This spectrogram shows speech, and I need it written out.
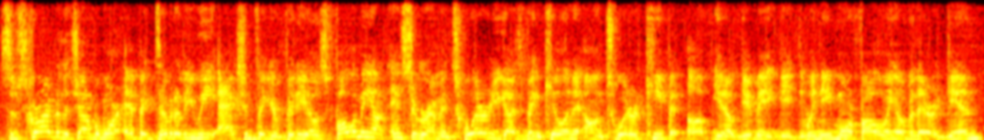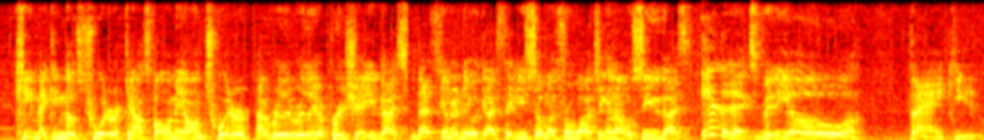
Subscribe to the channel for more epic WWE action figure videos. Follow me on Instagram and Twitter. You guys have been killing it on Twitter. Keep it up. You know, give me, we need more following over there again. Keep making those Twitter accounts. Follow me on Twitter. I really, really appreciate you guys. That's going to do it, guys. Thank you so much for watching, and I will see you guys in the next video. Thank you.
